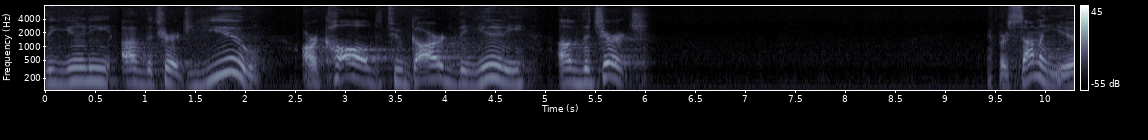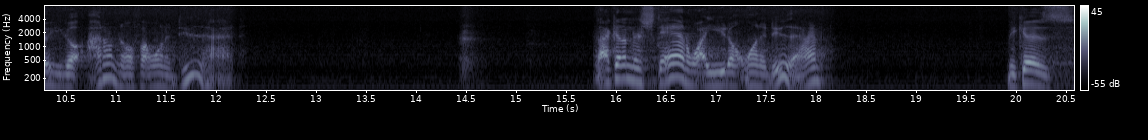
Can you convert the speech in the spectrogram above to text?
the unity of the church. You are called to guard the unity of the church. And for some of you, you go, I don't know if I want to do that. And I can understand why you don't want to do that. Because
